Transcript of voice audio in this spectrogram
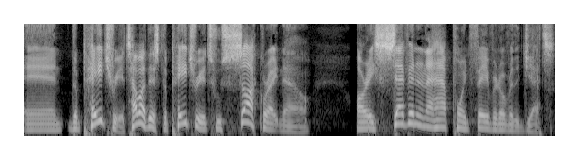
And the Patriots, how about this? The Patriots, who suck right now, are a seven and a half point favorite over the Jets.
